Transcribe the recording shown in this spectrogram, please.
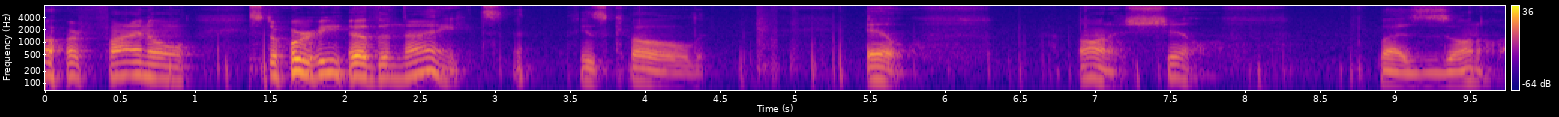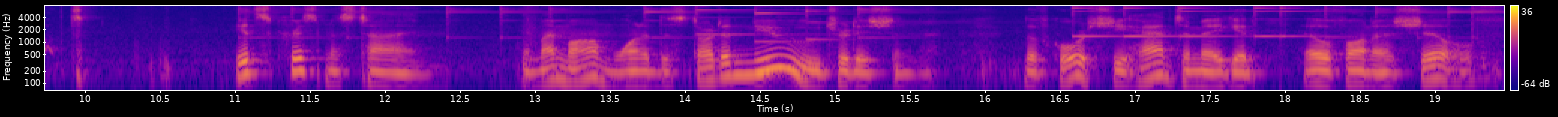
Our final story of the night is called Elf on a Shelf by Zonot. It's Christmas time, and my mom wanted to start a new tradition. Of course, she had to make it Elf on a Shelf.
